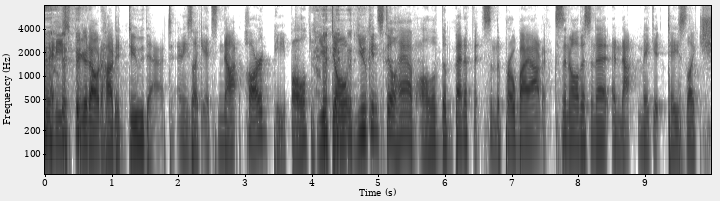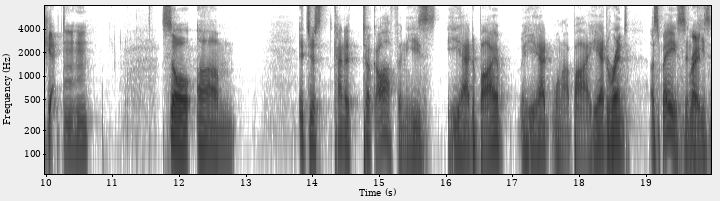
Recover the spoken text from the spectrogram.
And he's figured out how to do that. And he's like, it's not hard, people. You don't, you can still have all of the benefits and the probiotics and all this and that and not make it taste like shit. Mm-hmm. So, um, it just kind of took off and he's, he had to buy a, he had, well, not buy, he had to rent a space. And Right. he's,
